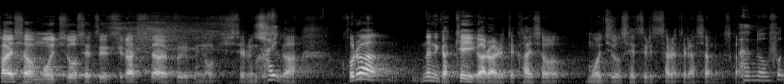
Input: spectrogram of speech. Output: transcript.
会社をもう一度設立していらっしゃるというふうにお聞きしてるんですが、これは何か経緯があられて会社をもう一度設立されていらっしゃるんですか？あの本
